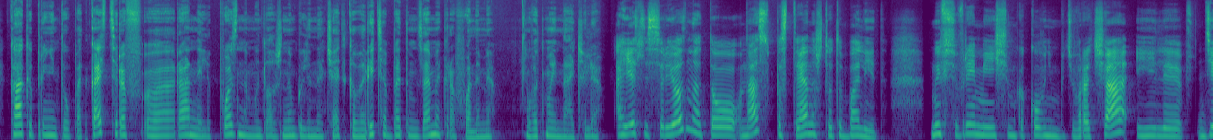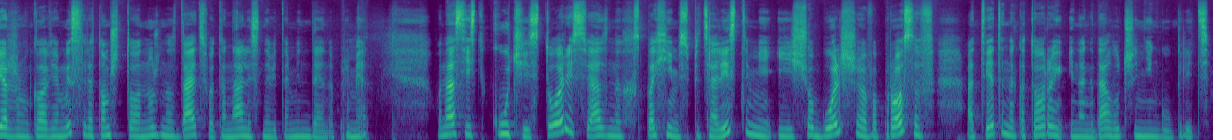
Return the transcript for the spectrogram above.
Как и принято у подкастеров, э, рано или поздно мы должны были начать говорить об этом за микрофонами. Вот мы и начали. А если серьезно, то у нас постоянно что-то болит. Мы все время ищем какого-нибудь врача или держим в голове мысль о том, что нужно сдать вот анализ на витамин D, например. У нас есть куча историй, связанных с плохими специалистами, и еще больше вопросов, ответы на которые иногда лучше не гуглить.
